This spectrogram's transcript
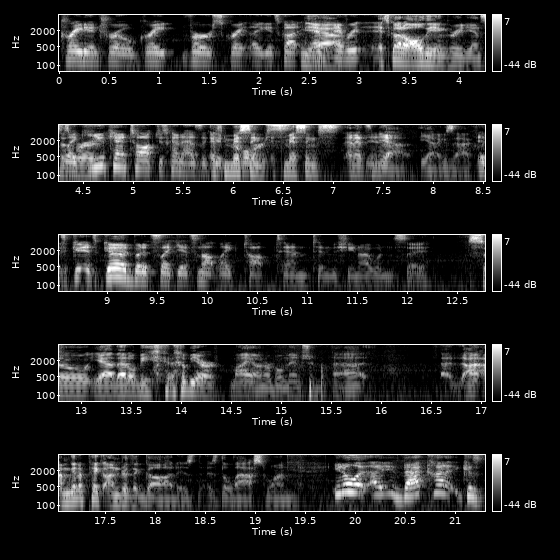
great intro, great verse, great like it's got Yeah, every it's got all the ingredients. It's like where you can't talk just kind of has a good it's missing. chorus. It's missing, and it's Yeah. yeah, yeah, exactly. It's good. It's good, but it's like it's not like top 10 Tin Machine. I wouldn't say. So yeah, that'll be that'll be our my honorable mention. Uh, I, I'm gonna pick Under the God as as the last one. You know what? I, that kind of because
